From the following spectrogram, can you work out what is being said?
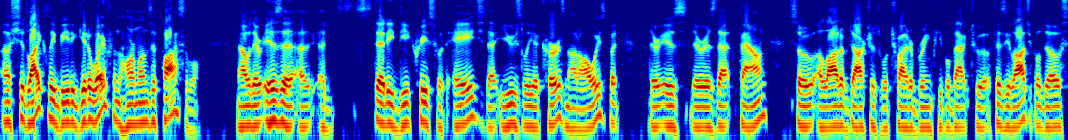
uh, should likely be to get away from the hormones if possible. Now, there is a, a, a, steady decrease with age that usually occurs, not always, but there is, there is that found. So a lot of doctors will try to bring people back to a physiological dose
